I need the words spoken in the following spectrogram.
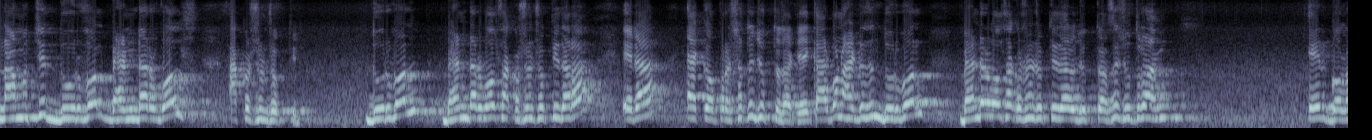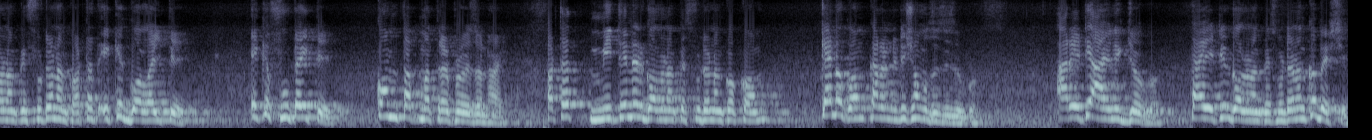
নাম হচ্ছে দুর্বল ভ্যান্ডার বলস আকর্ষণ শক্তি। দুর্বল ভ্যান্ডার বলস আকর্ষণ শক্তি দ্বারা এরা একে অপরের সাথে যুক্ত থাকে। কার্বন হাইড্রোজেন দুর্বল ভ্যান্ডার বলস আকর্ষণ শক্তি দ্বারা যুক্ত আছে। সুতরাং এর গলনাঙ্ক, স্ফুটনাঙ্ক, অর্থাৎ একে গলাইতে, একে ফুটাইতে কম তাপমাত্রার প্রয়োজন হয়। অর্থাৎ মিথেনের গলনাঙ্ক, স্ফুটনাঙ্ক কম। কেন কম? কারণ এটি সমযোজী যৌগ। আর এটি আয়নিক যৌগ। তাই এটির গলনাঙ্ক, স্ফুটনাঙ্ক বেশি।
